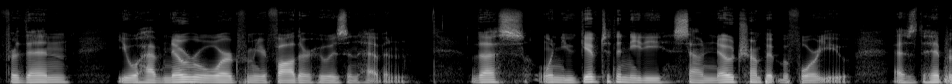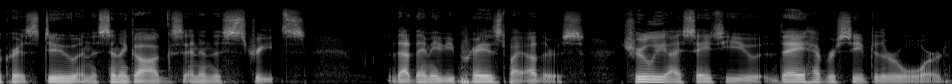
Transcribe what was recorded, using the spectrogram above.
for then you will have no reward from your Father who is in heaven. Thus, when you give to the needy, sound no trumpet before you, as the hypocrites do in the synagogues and in the streets, that they may be praised by others. Truly I say to you, they have received the reward.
